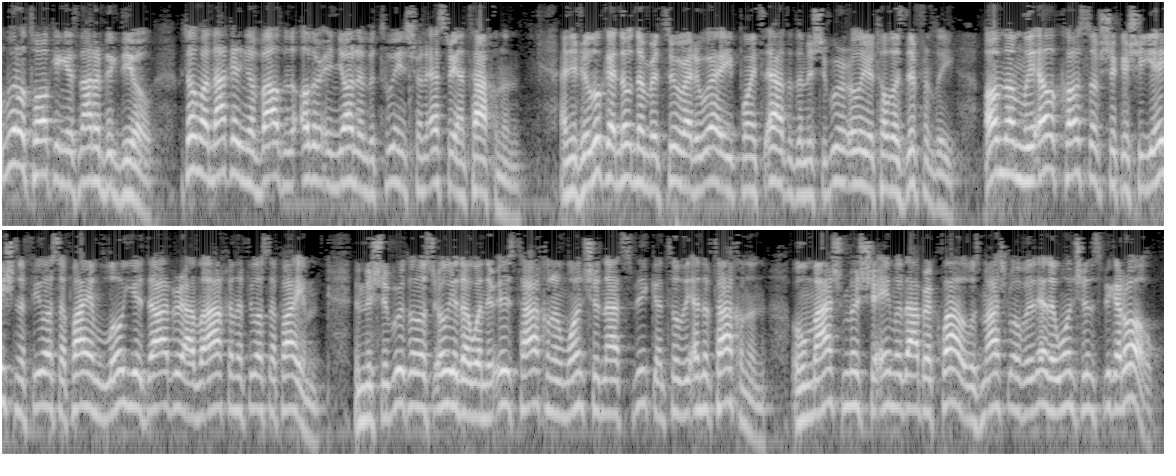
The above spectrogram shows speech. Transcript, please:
little talking is not a big deal. We're talking about not getting involved in other inyanim between Shon Esrei and Tachanun. And if you look at note number two right away, he points out that the Mishabur earlier told us differently. Omnam li'el kosav shekashiyesh nefilas apayim lo yedaber ala'ach nefilas apayim. The Mishabur told us earlier that when there is tachanun, one should not speak until the end of tachanun. Umashma she'em ledaber klal. It was mashma over there that one shouldn't speak at all.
